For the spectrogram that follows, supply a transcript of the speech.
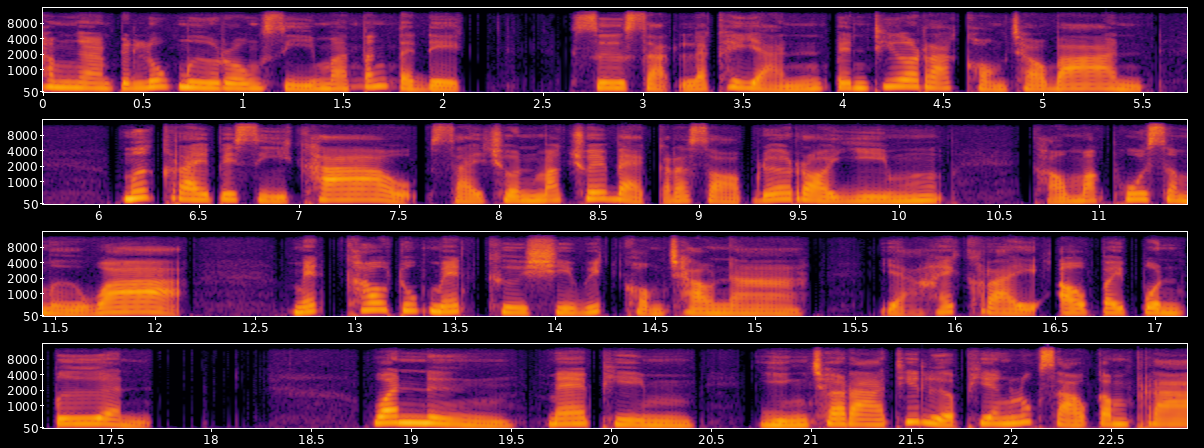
ทำงานเป็นลูกมือโรงสีมาตั้งแต่เด็ก ซื่อสัตย์และขยันเป็นที่รักของชาวบ้าน เมื่อใครไปสีข้าว สายชนมักช่วยแบกกระสอบด้วยรอยยิ้ม เขามักพูดเสมอว่า เม็ดข้าวทุกเม็ดคือชีวิตของชาวนา อย่าให้ใครเอาไปปนเปื้อน วันหนึ่ง แม่พิมพ์ หญิงชราที่เหลือเพียงลูกสาวกำพร้า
